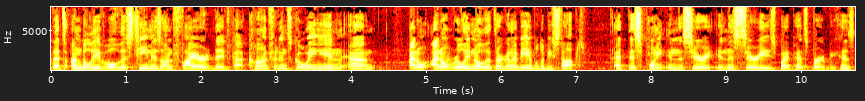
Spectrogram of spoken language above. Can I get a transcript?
that's unbelievable. This team is on fire. They've got confidence going in. Um, I don't. I don't really know that they're going to be able to be stopped at this point in the series in this series by Pittsburgh because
